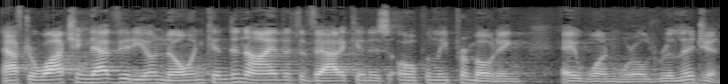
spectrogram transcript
After watching that video, no one can deny that the Vatican is openly promoting a one world religion.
